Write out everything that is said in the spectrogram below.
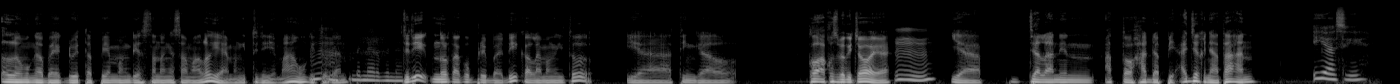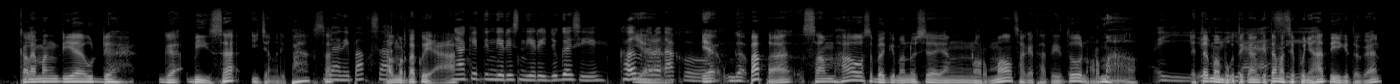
lo nggak banyak duit tapi emang dia senangnya sama lo ya emang itu dia mau gitu Mm-mm, kan Benar-benar. jadi menurut aku pribadi kalau emang itu ya tinggal kalau aku sebagai cowok ya Mm, ya jalanin atau hadapi aja kenyataan iya sih. kalau emang dia udah nggak bisa ya jangan dipaksa Jangan dipaksa. kalau menurut aku ya Nyakitin diri sendiri juga sih. Kalau Iya. menurut aku. ya nggak apa-apa somehow sebagai manusia yang normal sakit hati itu normal Iya, itu membuktikan iya kita masih sih. punya hati gitu kan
